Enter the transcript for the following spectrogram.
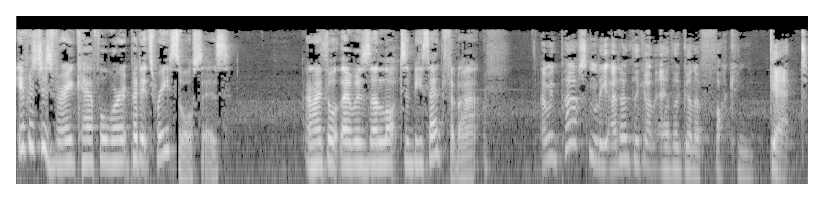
it was just very careful where it put its resources, and I thought there was a lot to be said for that. I mean, personally, I don't think I'm ever going to fucking get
